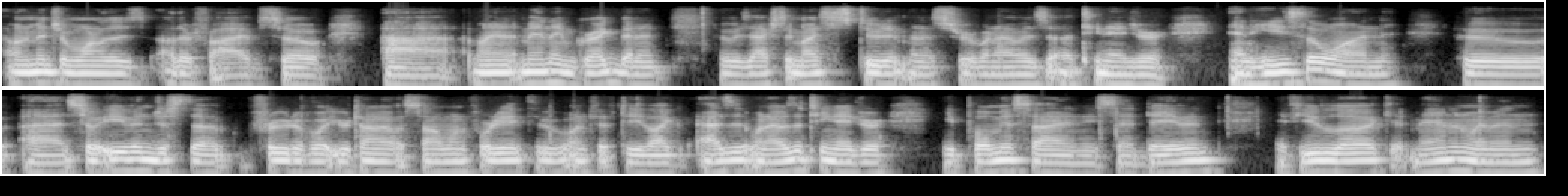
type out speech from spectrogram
I want to mention one of those other five. So, uh, my a man named Greg Bennett, who was actually my student minister when I was a teenager, and he's the one who uh, so even just the fruit of what you were talking about with Psalm 148 through 150, like as it when I was a teenager, he pulled me aside and he said, David, if you look at men and women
